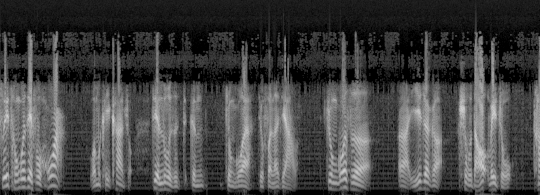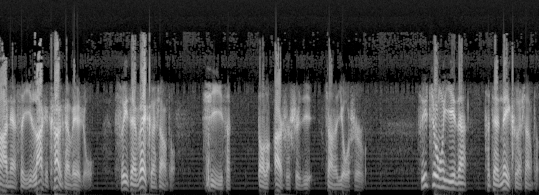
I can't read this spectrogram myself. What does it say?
所以通过这幅画，我们可以看出，这路子跟中国呀就分了家了。中国是啊以这个疏导为主，它呢是以拉开看看为主。所以在外科上头，西医它到了二十世纪。占了优势了，所以中医呢，它在内科上头，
